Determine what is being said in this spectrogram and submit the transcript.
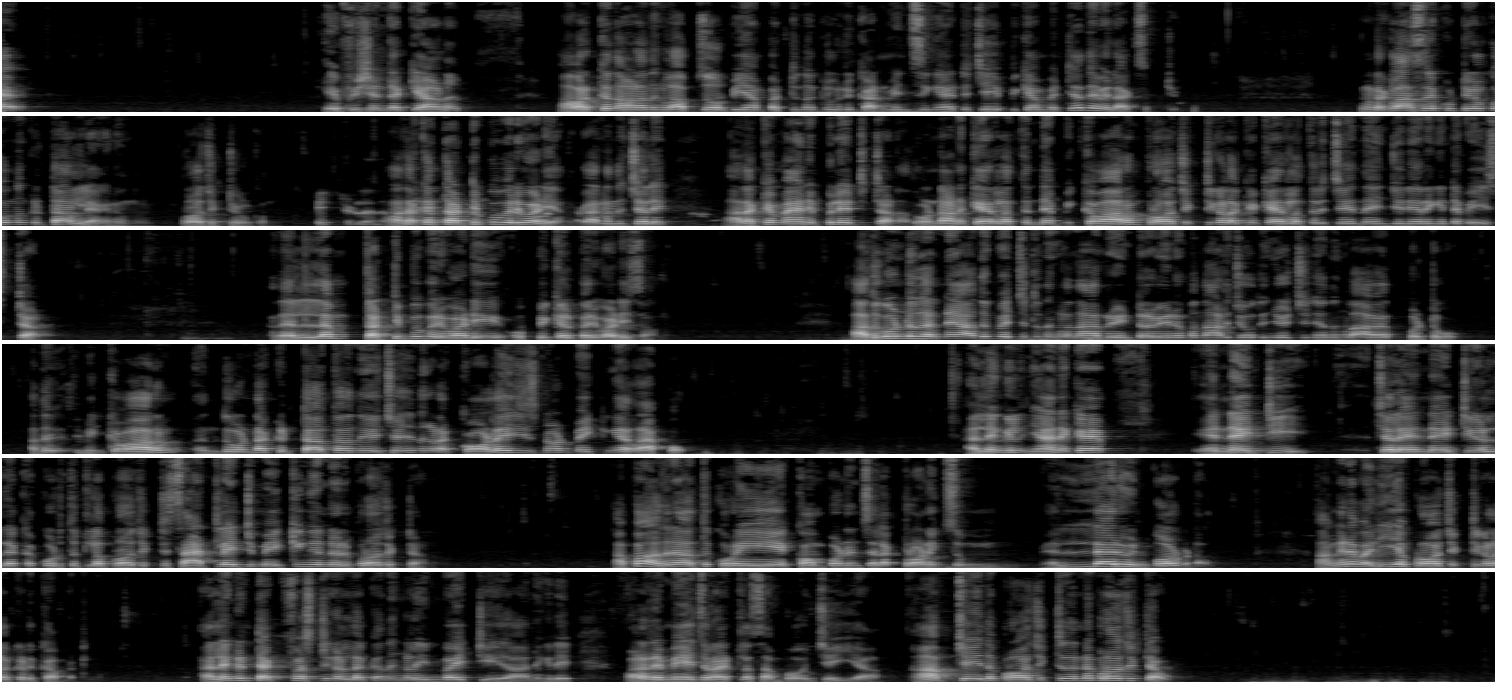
എഫിഷ്യന്റ് ഒക്കെയാണ്. അവർക്ക് നാളെ നിങ്ങൾ അബ്സോർബ് ചെയ്യാൻ പറ്റുന്ന ഒരു കൺവിൻസിങ് ആയിട്ട് ചെയ്യിപ്പിക്കാൻ പറ്റിയ ദേ വിൽ ആക്സെപ്റ്റ് ചെയ്യും നിങ്ങളുടെ ക്ലാസ്സിലെ കുട്ടികൾക്കൊന്നും കിട്ടാറില്ല അങ്ങനെയൊന്നും? പ്രോജക്റ്റുകൾക്കൊന്നും അതൊക്കെ തട്ടിപ്പ് പരിപാടിയാണ്. കാരണം എന്ന് വെച്ചാൽ അതൊക്കെ മാനിപ്പുലേറ്റഡ് ആണ്. അതുകൊണ്ടാണ് കേരളത്തിന്റെ മിക്കവാറും പ്രോജക്റ്റുകളൊക്കെ കേരളത്തിൽ ചെയ്യുന്ന എഞ്ചിനീയറിംഗിന്റെ വേസ്റ്റ് ആണ്. അതെല്ലാം തട്ടിപ്പ് പരിപാടി ഒപ്പിക്കൽ പരിപാടീസ് ആണ് അതുകൊണ്ട് തന്നെ അതും വെച്ചിട്ട് നിങ്ങൾ നാലൊരു ഇന്റർവ്യൂ വരുമ്പോൾ നാല് ചോദ്യം ചോദിച്ചു കഴിഞ്ഞാൽ നിങ്ങൾ ആകെ പെട്ടുപോകും. അത് മിക്കവാറും എന്തുകൊണ്ടാണ് കിട്ടാത്തതെന്ന് ചോദിച്ചു കഴിഞ്ഞാൽ നിങ്ങളുടെ college is not making a rapport അല്ലെങ്കിൽ ഞാനൊക്കെ എൻ ഐ ടി ചില എൻ ഐ ടികളിലൊക്കെ കൊടുത്തിട്ടുള്ള പ്രോജക്റ്റ് സാറ്റലൈറ്റ് മേക്കിംഗ് എന്നൊരു പ്രോജക്റ്റാണ് അപ്പൊ അതിനകത്ത് കുറേ കോമ്പോണൻസ് ഇലക്ട്രോണിക്സും എല്ലാവരും ഇൻവോൾവ് ആവും അങ്ങനെ വലിയ പ്രോജക്റ്റുകളൊക്കെ എടുക്കാൻ പറ്റും അല്ലെങ്കിൽ ടെക് ഫെസ്റ്റുകളിലൊക്കെ നിങ്ങൾ ഇൻവൈറ്റ് ചെയ്യുക അല്ലെങ്കിൽ വളരെ മേജർ ആയിട്ടുള്ള സംഭവം ചെയ്യുക. ആ ചെയ്ത പ്രോജക്റ്റ് തന്നെ പ്രോജക്റ്റ് ആവും.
